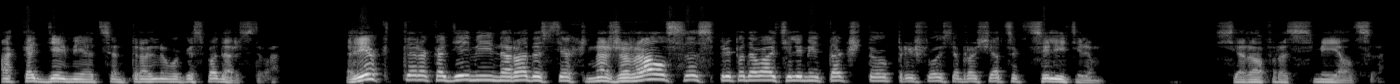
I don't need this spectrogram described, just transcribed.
Академия Центрального Господарства. Ректор Академии на радостях нажрался с преподавателями, так что пришлось обращаться к целителям. Сераф рассмеялся.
